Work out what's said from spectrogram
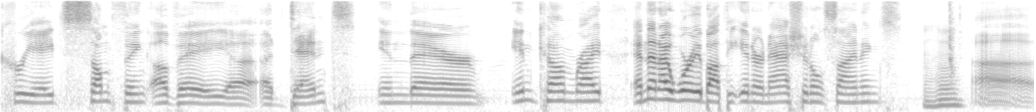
create something of a uh, a dent in their income, right? And then I worry about the international signings. Uh,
